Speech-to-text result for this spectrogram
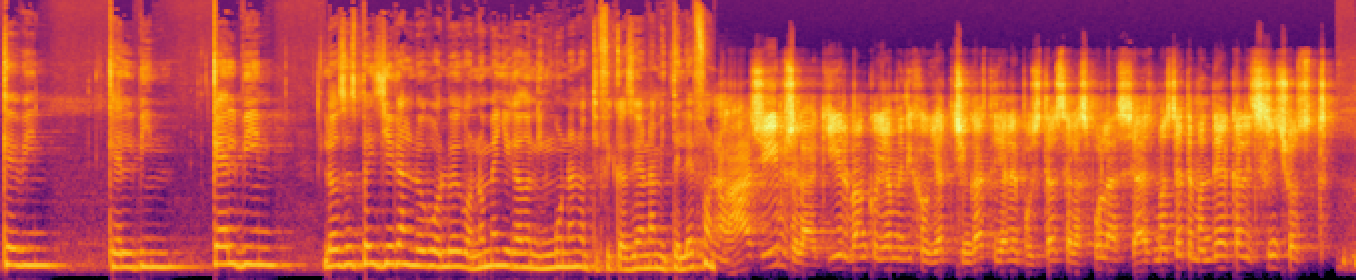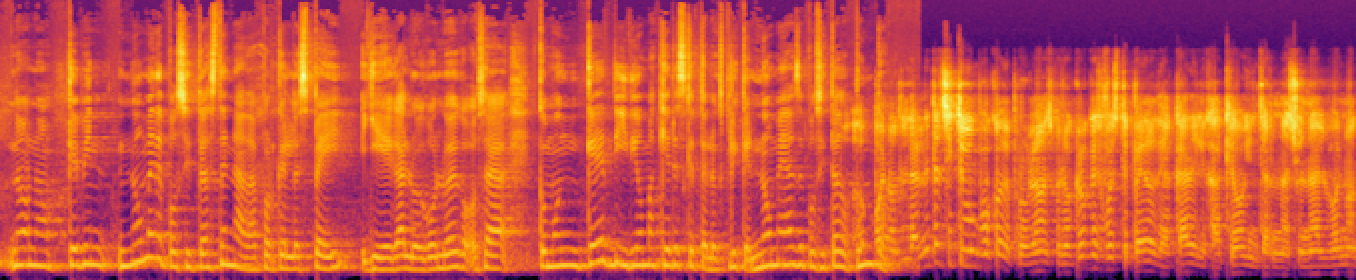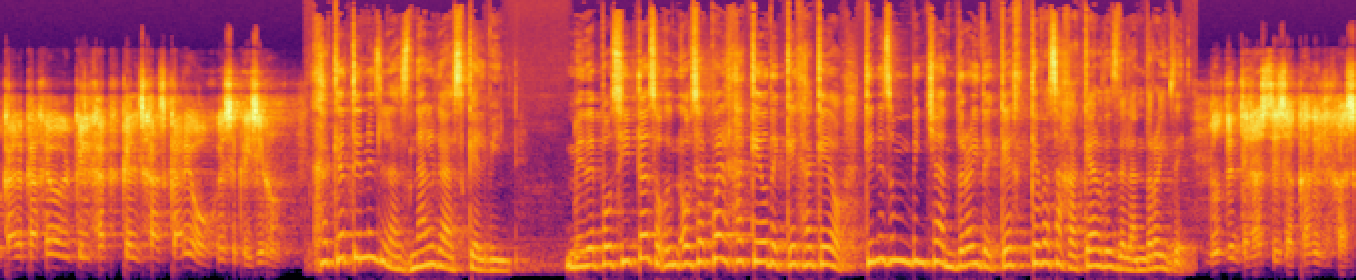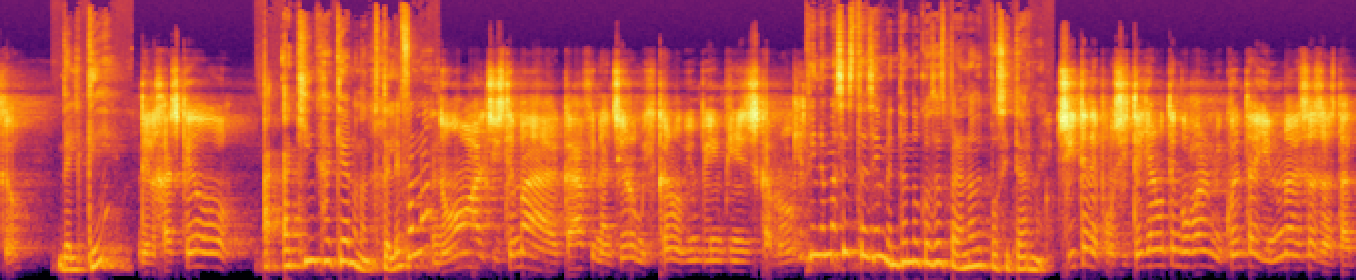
Kevin, Kelvin, Kelvin. Los space llegan luego, luego. No me ha llegado ninguna notificación a mi teléfono. Ah, sí, pues aquí el banco ya me dijo, ya te chingaste, ya le depositaste las polas. Ya, es más, ya te mandé acá el screenshot. No, no, Kevin, me depositaste nada porque el SPAY llega luego, luego. O sea, ¿cómo en qué idioma quieres que te lo explique? No me has depositado, punto. Bueno, la neta sí tuve un poco de problemas, pero creo que fue este pedo de acá del hackeo internacional. Bueno, acá el hackeo, el, hack- el hascareo ese que hicieron. Hackeo tienes las nalgas, Kelvin. ¿Me depositas? O, o sea, ¿cuál hackeo de qué hackeo? Tienes un pinche androide. ¿Qué, ¿Qué vas a hackear desde el androide? ¿No te enteraste acá del hackeo? ¿Del qué? Del hackeo. ¿A, a quién hackearon? ¿A tu teléfono? No, al sistema acá financiero mexicano, bien, bien, bien, cabrón. Kelvin, nada más estás inventando cosas para no depositarme. Sí te deposité, ya no tengo bar en mi cuenta y en una de esas hasta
